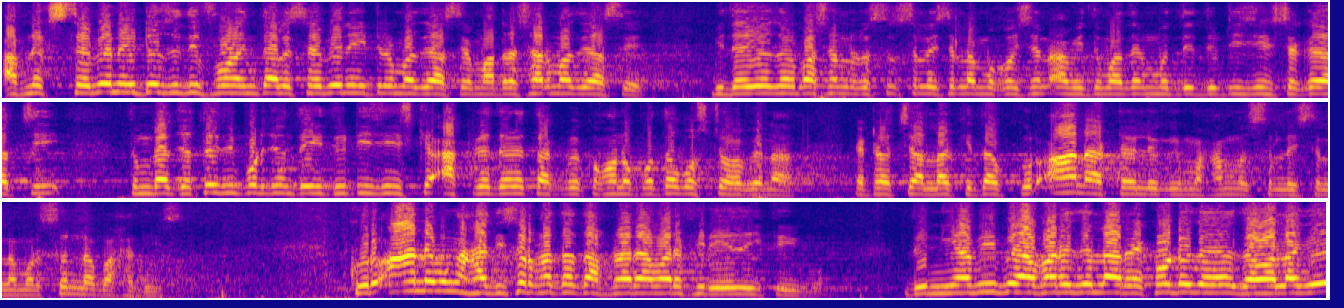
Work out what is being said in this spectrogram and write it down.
আপনি সেভেন এইটও যদি ফোরেন তাহলে সেভেন এইটের মাঝে আছে, মাদ্রাসার মাঝে আছে। বিদায়জের বাসন রসুল্লাহ ইসলামে কইসেন আমি তোমাদের মধ্যে দুটি জিনিস রেখে যাচ্ছি তোমরা যতদিন পর্যন্ত এই দুটি জিনিসকে আঁকড়ে ধরে থাকবে, কখনো পথভষ্ট হবে না। এটা হচ্ছে আল্লাহ কিতাব, কুরআন একটা হইল কি মোহাম্মদ সাল্লাহ ইসলামর সুন্না বা হাদিস। কোরআন এবং হাদিসের কথা তো আপনারা আমার ফিরিয়ে দিতে হইব। দুনিয়াবি ব্যাপারে জেলা রেকর্ডও যাওয়া লাগে,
